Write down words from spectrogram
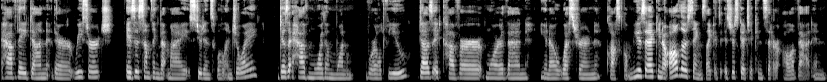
Have they done their research? Is this something that my students will enjoy? Does it have more than one worldview? Does it cover more than you know, Western classical music, you know, all those things. Like, it's, it's just good to consider all of that and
